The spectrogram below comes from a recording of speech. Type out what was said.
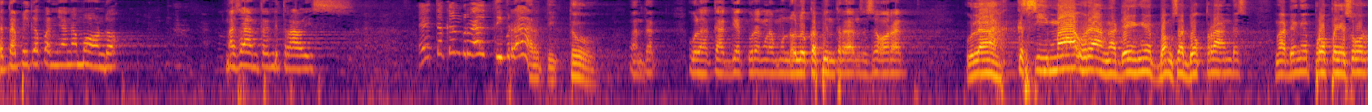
tetapi kapan nyana mondok? Masa antren di teralis Eta kan berarti berarti. Tuh. Mantap ulah kaget orang lamun dulu kepintaran seseorang. Ulah kesima orang ngadenge bangsa dokter andes ngadenge profesor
